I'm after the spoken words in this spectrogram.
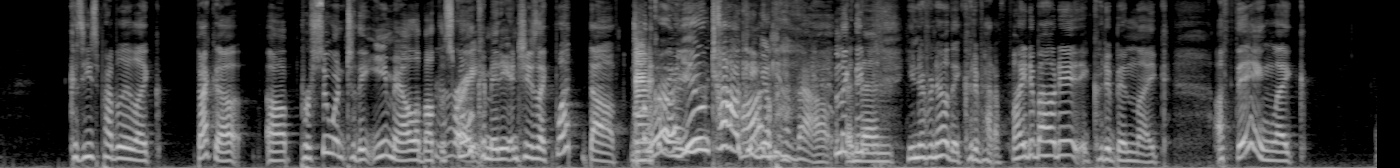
Because he's probably like, Becca, uh, pursuant to the email about the school Right. committee, and she's like, "What the fuck What are, are you talking, talking about?" about? Like, And they- then- you never know. They could have had a fight about it. It could have been like a thing. Like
